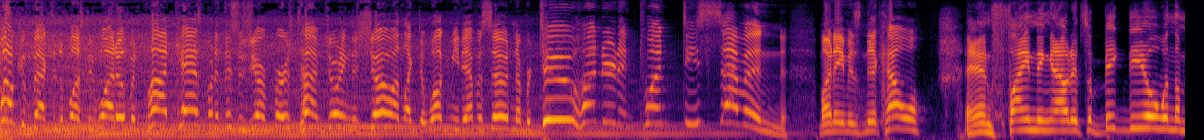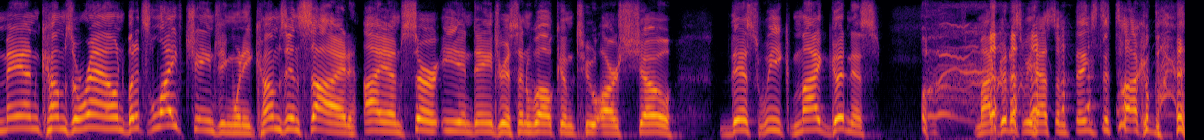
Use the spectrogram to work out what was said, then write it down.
Welcome back to the Busted Wide Open podcast. But if this is your first time joining the show, I'd like to welcome you to episode number 227. My name is Nick Howell. And finding out it's a big deal when the man comes around, but it's life changing when he comes inside. I am Sir Ian Dangerous, and welcome to our show this week. My goodness, my goodness, we have some things to talk about.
